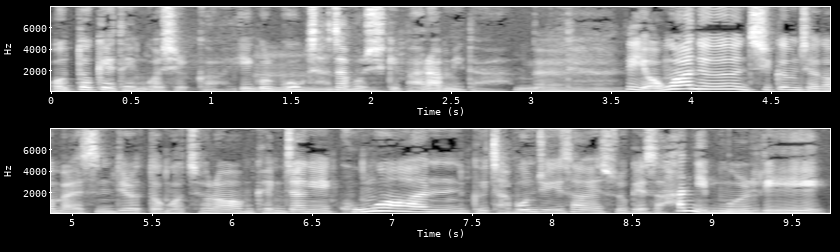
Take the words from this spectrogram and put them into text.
어떻게 된 것일까? 이걸 꼭 음. 찾아보시기 바랍니다. 네. 근데 영화는 지금 제가 말씀드렸던 것처럼 굉장히 공허한 그 자본주의 사회 속에서 한 인물이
